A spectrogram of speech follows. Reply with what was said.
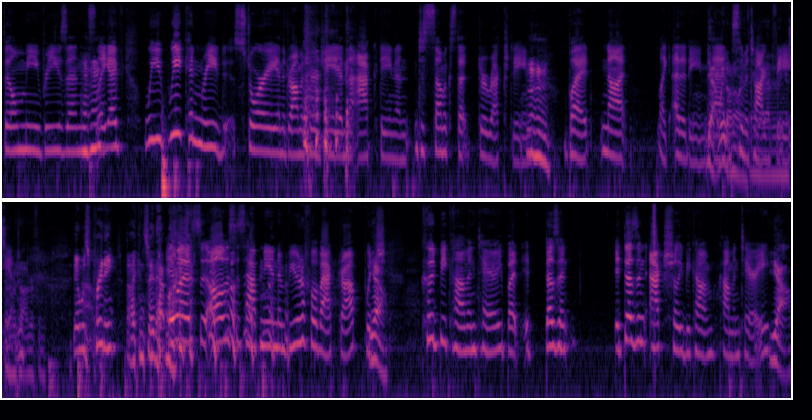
filmy reasons. Like I've we we can read story and the dramaturgy and the acting and to some extent directing, but not like editing Mm-hmm. Yeah, and don't know anything about editing cinematography. and and- It was pretty. I can say that much. it was all this is happening in a beautiful backdrop, which Yeah. could be commentary, but it doesn't. It doesn't actually become commentary. Yeah.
